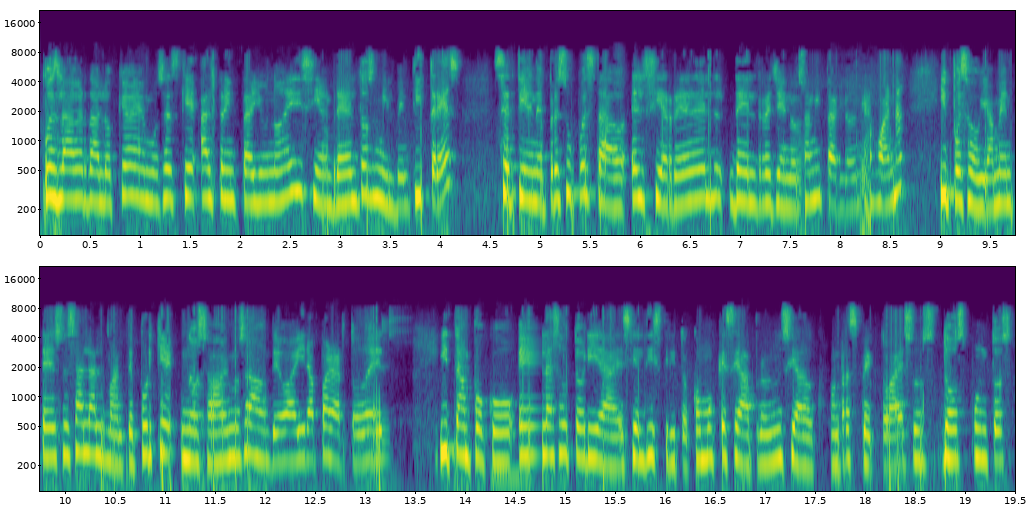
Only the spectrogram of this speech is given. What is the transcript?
pues la verdad lo que vemos es que al 31 de diciembre del 2023 se tiene presupuestado el cierre del, relleno sanitario de Juana y pues obviamente eso es alarmante porque no sabemos a dónde va a ir a parar todo eso y tampoco eh, las autoridades y el distrito como que se ha pronunciado con respecto a esos dos puntos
